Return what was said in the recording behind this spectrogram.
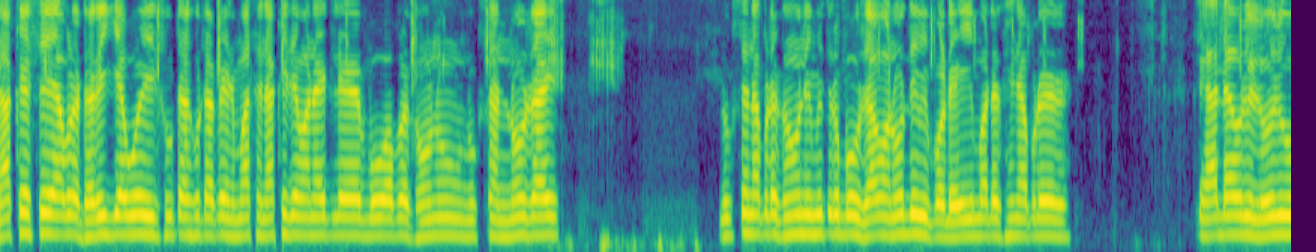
નાખે છે, આપણે ઢરી ગયા હોય છૂટા છૂટા કરીને માથે નાખી દેવાના, એટલે બહુ આપણે ઘઉંનું નુકસાન ન જાય. નુકસાન આપણે ઘઉંની મિત્રો બહુ જવા ન દેવી પડે એ માટે થઈને આપણે કે આડાવરી લોરું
